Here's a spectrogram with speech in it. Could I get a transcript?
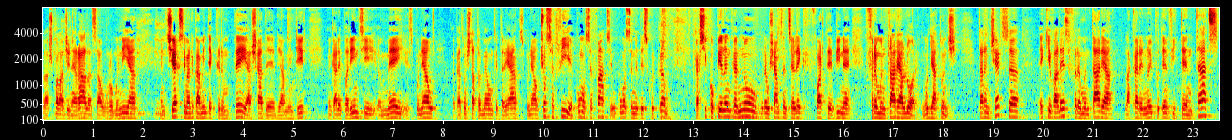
la școala generală sau în România, încerc să-mi aduc aminte crâmpei așa de, de amintiri în care părinții mei spuneau, pe atunci tatăl meu încă trăia, spuneau ce o să fie, cum o să facem, cum o să ne descurcăm. Ca și copil încă nu reușeam să înțeleg foarte bine frământarea lor, nu de atunci. dar încerc să echivalez frământarea la care noi putem fi tentați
